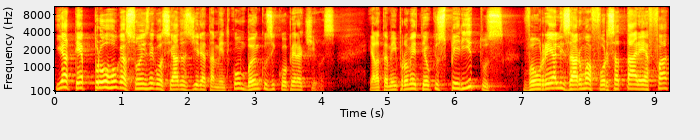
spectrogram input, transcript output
e até prorrogações negociadas diretamente com bancos e cooperativas. Ela também prometeu que os peritos vão realizar uma força-tarefa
